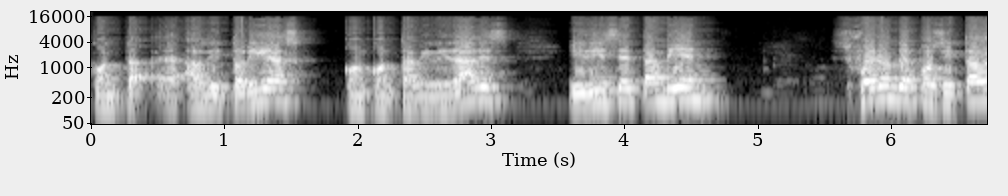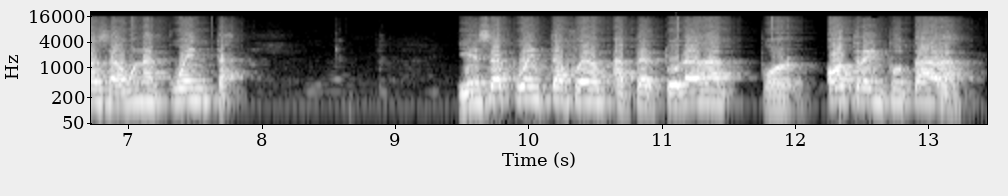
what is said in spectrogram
eh, auditorías, con contabilidades y dice también, fueron depositadas a una cuenta. Y esa cuenta fue aperturada por otra imputada.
